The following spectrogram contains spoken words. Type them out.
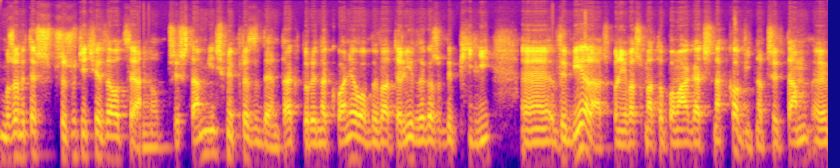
możemy też przerzucić się za ocean. No, przecież tam mieliśmy prezydenta, który nakłaniał obywateli do tego, żeby pili e, wybielacz, ponieważ ma to pomagać na COVID. Znaczy tam e,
